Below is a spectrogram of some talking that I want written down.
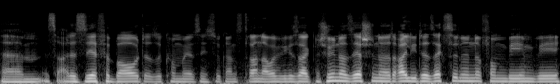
Ähm, ist alles sehr verbaut, also kommen wir jetzt nicht so ganz dran. Aber wie gesagt, ein schöner, sehr schöner 3 Liter Sechszylinder vom BMW.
